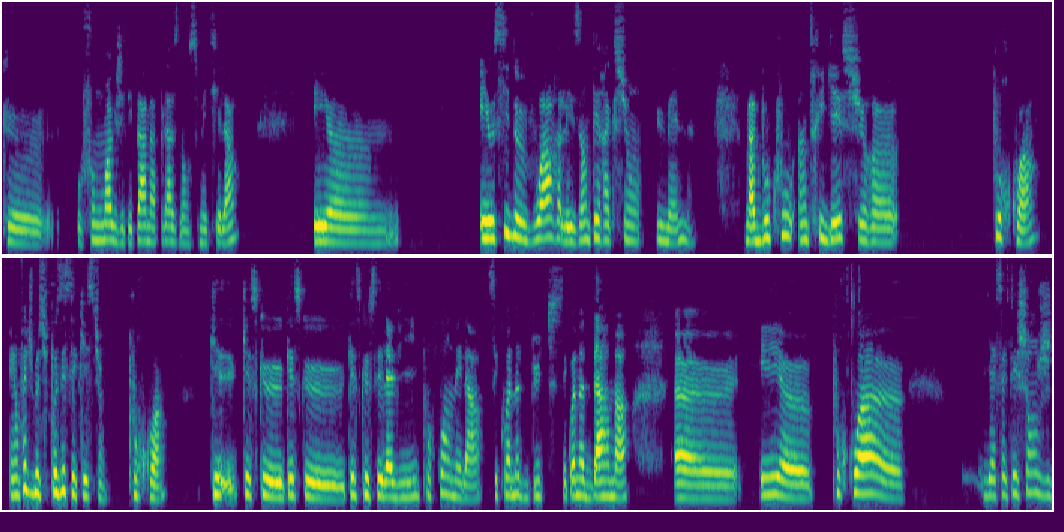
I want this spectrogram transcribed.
que au fond de moi que j'étais pas à ma place dans ce métier-là, et euh, et aussi de voir les interactions humaines m'a beaucoup intriguée sur pourquoi. Et en fait, je me suis posé ces questions. Pourquoi? Qu'est- Qu'est-ce que, qu'est-ce que, qu'est-ce que c'est la vie? Pourquoi on est là? C'est quoi notre but? C'est quoi notre dharma? Euh, et euh, pourquoi, euh, il y a cet échange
